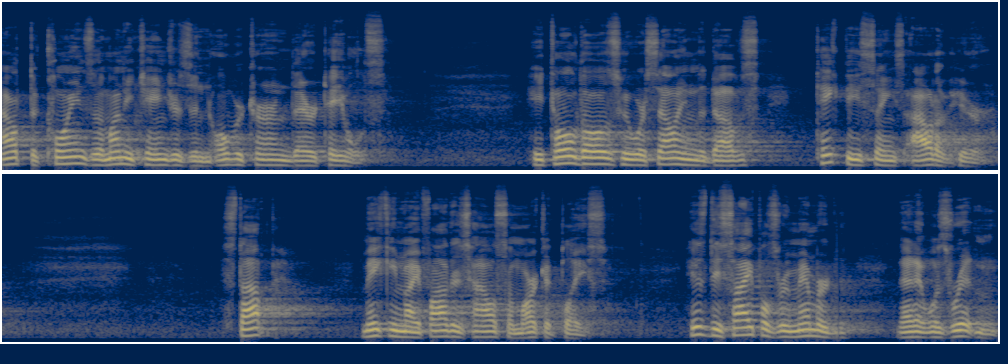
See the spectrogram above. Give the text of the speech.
out the coins of the money changers and overturned their tables. He told those who were selling the doves, Take these things out of here. Stop making my father's house a marketplace. His disciples remembered that it was written,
